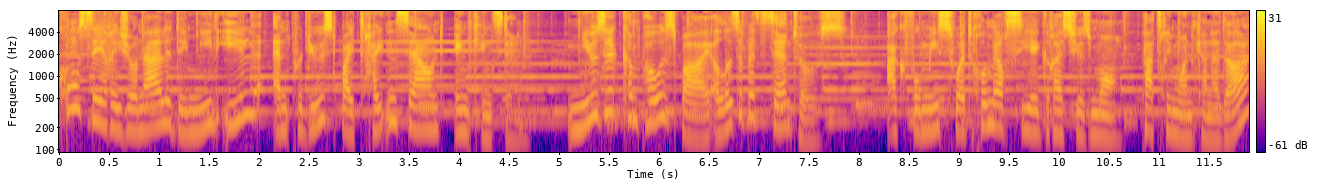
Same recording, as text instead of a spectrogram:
Conseil régional des Mille-Îles, and produced by Titan Sound in Kingston. Music composed by Elizabeth Santos. ACFOMI souhaite remercier gracieusement Patrimoine Canada,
